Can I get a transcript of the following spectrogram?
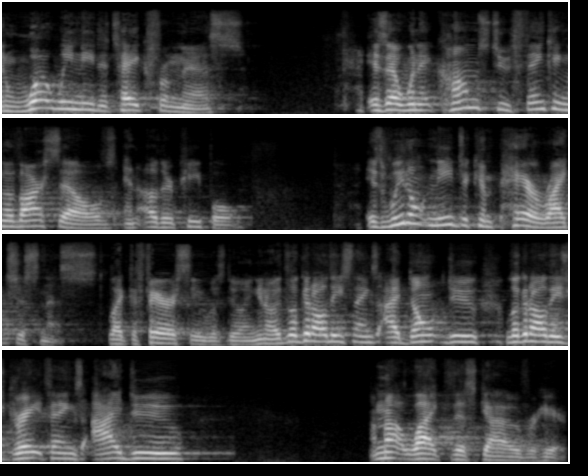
And what we need to take from this is that when it comes to thinking of ourselves and other people, is we don't need to compare righteousness like the Pharisee was doing. You know, look at all these things I don't do, look at all these great things I do. I'm not like this guy over here.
